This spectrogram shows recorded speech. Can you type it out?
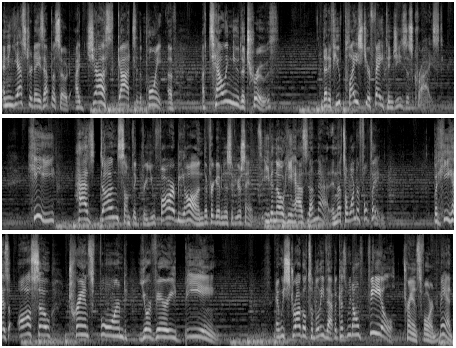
And in yesterday's episode, I just got to the point of, of telling you the truth that if you placed your faith in Jesus Christ, He has done something for you far beyond the forgiveness of your sins, even though He has done that. And that's a wonderful thing. But He has also transformed your very being. And we struggle to believe that because we don't feel transformed. Man,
